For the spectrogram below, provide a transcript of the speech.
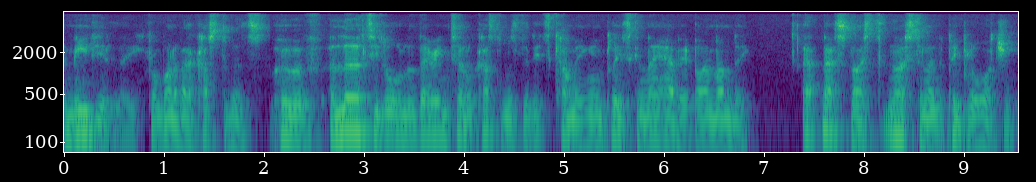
immediately from one of our customers who have alerted all of their internal customers that it's coming and please can they have it by Monday. Uh, that's nice, nice to know that people are watching.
